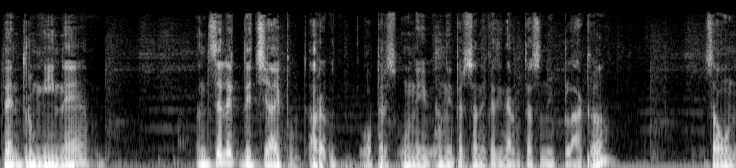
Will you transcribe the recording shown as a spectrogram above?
pentru mine, înțeleg de ce ai put, ar, o pers- unei, unei persoane ca tine ar putea să nu-i placă sau un,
